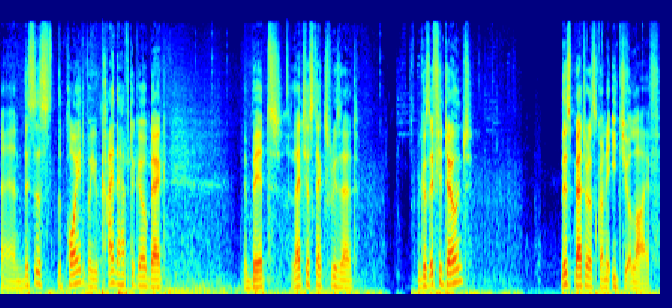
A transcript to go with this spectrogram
and this is the point where you kinda have to go back a bit, let your stacks reset. Because if you don't, this battle is gonna eat you alive.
